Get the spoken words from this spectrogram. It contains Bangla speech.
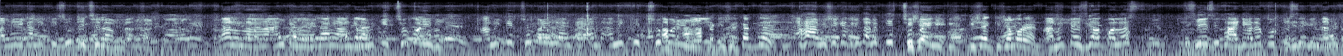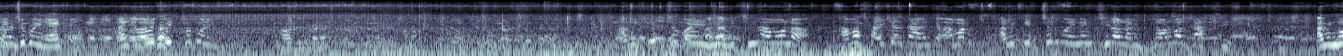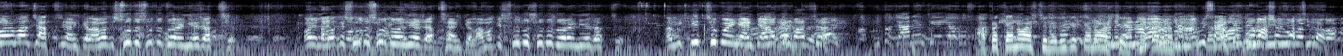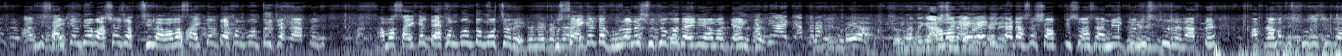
আমি এখানে কিছুতেই ছিলাম না। না না না আঙ্কেল না আঙ্কেল আমি কিচ্ছু করিনি। আমি কিচ্ছু করিনি আঙ্কেল আমি- কিচ্ছু করিনি। আপনি কি শিক্ষার্থী? হ্যাঁ আমি শিক্ষার্থী কিন্তু আমি কিচ্ছু করিনি। কিসে কিসে পড়েন? আমি তেজগাঁও কলেজ সিএসসি থার্ড ইয়ারে পড়তেছি কিন্তু আমি কিচ্ছু করিনি আঙ্কেল আঙ্কেল আমি কিচ্ছু করিনি। আমি কিচ্ছু করিনি আমি ছিলামও না। আমার সাইকেলটা আঙ্কেল আমার আমি কিচ্ছু করিনি আমি ছিলাম না আমি নর্মাল যাচ্ছি। আমি নর্মাল যাচ্ছি আঙ্কেল আমাকে শুধু শুধু ধরে নিয়ে যাচ্ছে। আমাকে শুধু শুধু ধরে নিয়ে যাচ্ছে আঙ্কেল। আমাকে শুধু শুধু ধরে নিয়ে যাচ্ছে। আমি কিচ্ছু করিনি আন্টি আমাকে বাচ্চা আপনি তো জানেন যে এই অবস্থা আপনার কেন আসছেন? এদিকে কেন আসছেন? আমি সাইকেল দিয়ে বাসায় যাচ্ছিলাম। আমি সাইকেল দিয়ে বাসায় যাচ্ছিলাম। আমার সাইকেলটা এখন পর্যন্ত ওই আপনি আমার সাইকেলটা এখন পর্যন্ত মোচরে সাইকেলটা ঘোরানোর সুযোগও দেয়নি আমাকে আঙ্কেল। আপনি আপনারা আমার আইডি কার্ড আছে সব কিছু আছে। আমি একজন স্টুডেন্ট আপনি আপনি আমাকে শুধু শুধু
